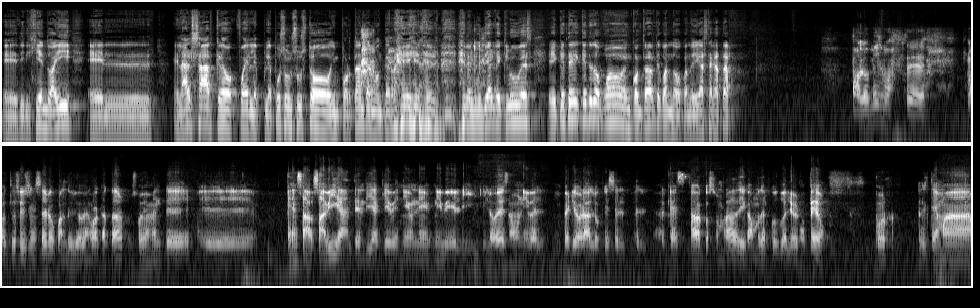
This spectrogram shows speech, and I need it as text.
eh, dirigiendo ahí. El, el Al-Sad, creo, fue, le, puso un susto importante al Monterrey en el, Mundial de Clubes. Eh, ¿qué, te, ¿qué, te, tocó encontrarte cuando, cuando llegaste a Qatar? lo mismo. Te, te soy sincero, cuando yo vengo a Qatar, pues obviamente... Eh, pensaba, sabía, entendía que venía un nivel, y, lo es, ¿no? un nivel inferior a lo que es el, al que estaba acostumbrado, digamos, del fútbol europeo, por el tema,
